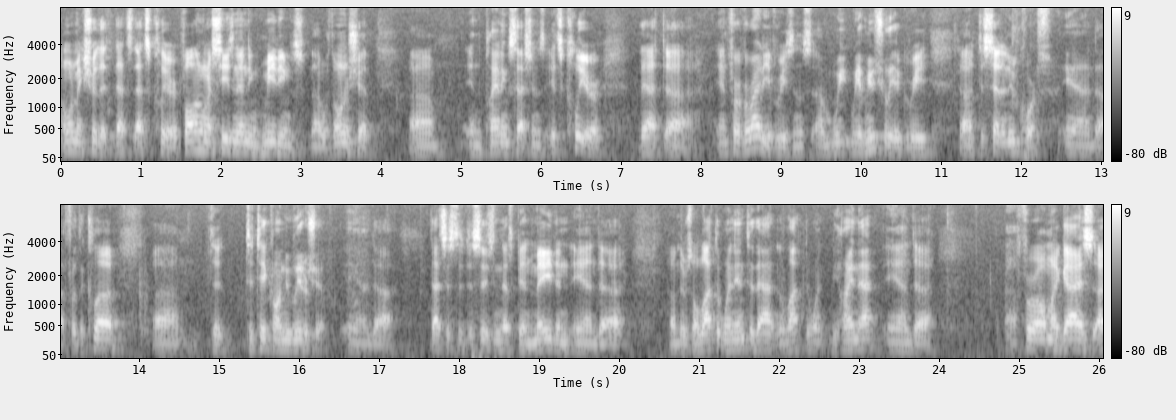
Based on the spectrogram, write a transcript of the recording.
I want to make sure that that's that's clear. Following our season-ending meetings with ownership um, in the planning sessions, it's clear that. And for a variety of reasons, um, we, we have mutually agreed uh, to set a new course and uh, for the club um, to, to take on new leadership. And uh, that's just a decision that's been made, and, and uh, um, there's a lot that went into that and a lot that went behind that. And uh, uh, for all my guys, I,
